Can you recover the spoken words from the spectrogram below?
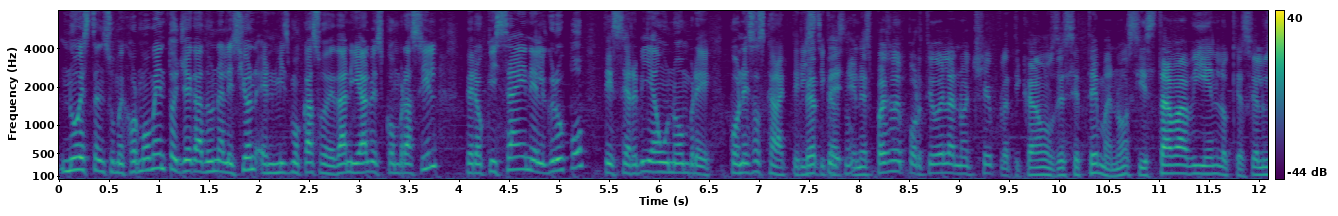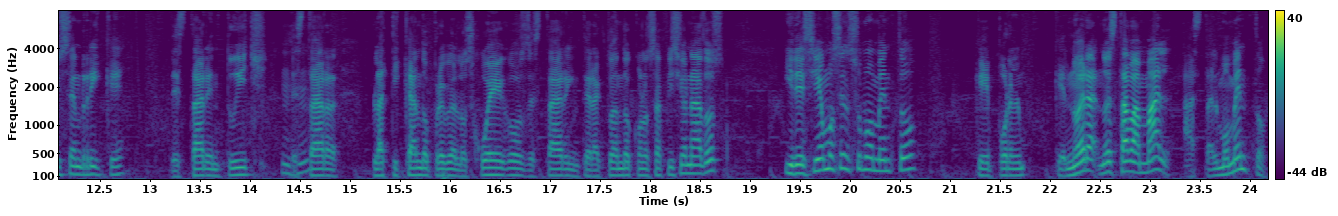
no está en su mejor momento, llega de una lesión, el mismo caso de Dani Alves con Brasil, pero quizá en el grupo te servía un hombre con esas características. En Espacio Deportivo de la Noche platicábamos de ese tema, ¿no? Si estaba bien lo que hacía Luis Enrique de estar en Twitch, de estar platicando previo a los juegos, de estar interactuando con los aficionados. Y decíamos en su momento que, por el, que no, era, no estaba mal hasta el momento.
